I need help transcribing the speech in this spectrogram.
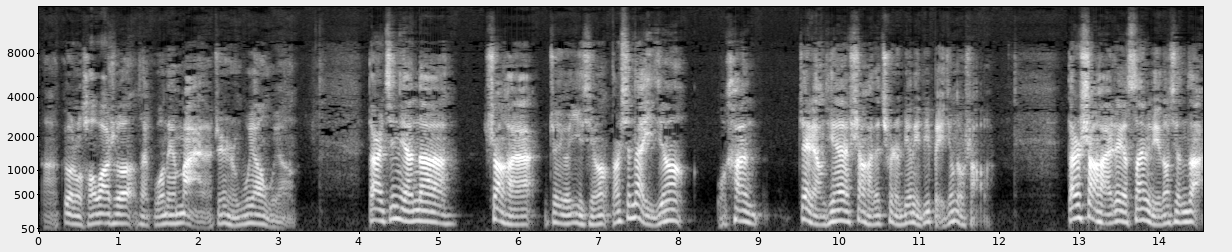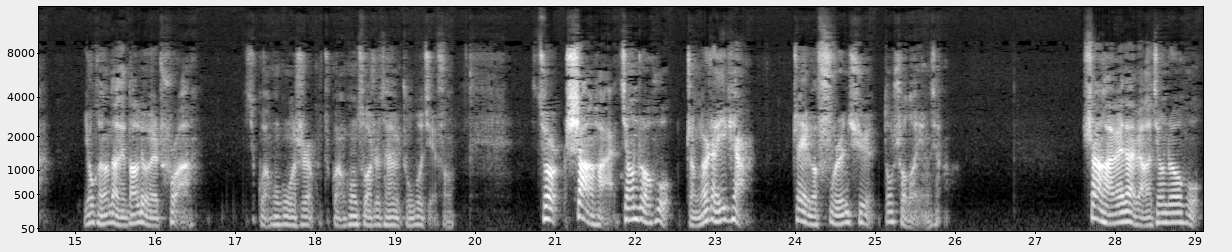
啊，各种豪华车在国内卖的真是乌泱乌泱，但是今年呢，上海这个疫情，但是现在已经我看这两天上海的确诊病例比北京都少了，但是上海这个三月底到现在，有可能到得到六月初啊，管控措施管控措施才会逐步解封。就是上海、江浙沪整个这一片这个富人区都受到影响了。上海为代表的江浙沪，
